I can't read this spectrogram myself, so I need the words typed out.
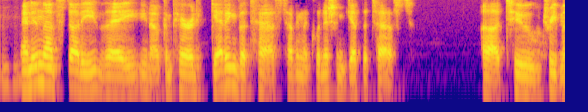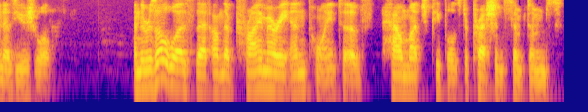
Mhm. And in that study, they, you know, compared getting the test, having the clinician get the test, uh, to treatment as usual. And the result was that on the primary endpoint of how much people's depression symptoms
